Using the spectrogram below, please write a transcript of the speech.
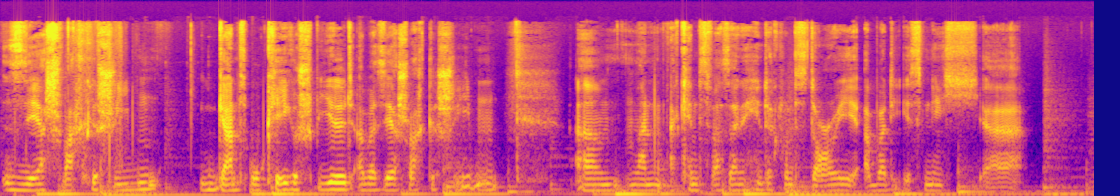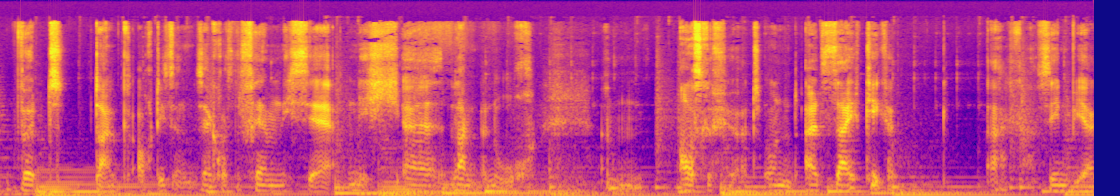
sehr schwach geschrieben. Ganz okay gespielt, aber sehr schwach geschrieben. Ähm, man erkennt zwar seine Hintergrundstory, aber die ist nicht, äh, wird dank auch diesem sehr kurzen Film nicht sehr, nicht äh, lang genug ähm, ausgeführt. Und als Sidekick sehen wir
